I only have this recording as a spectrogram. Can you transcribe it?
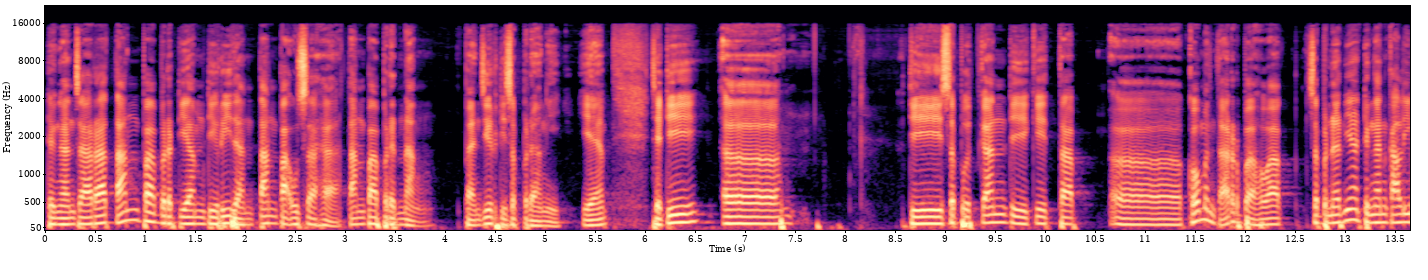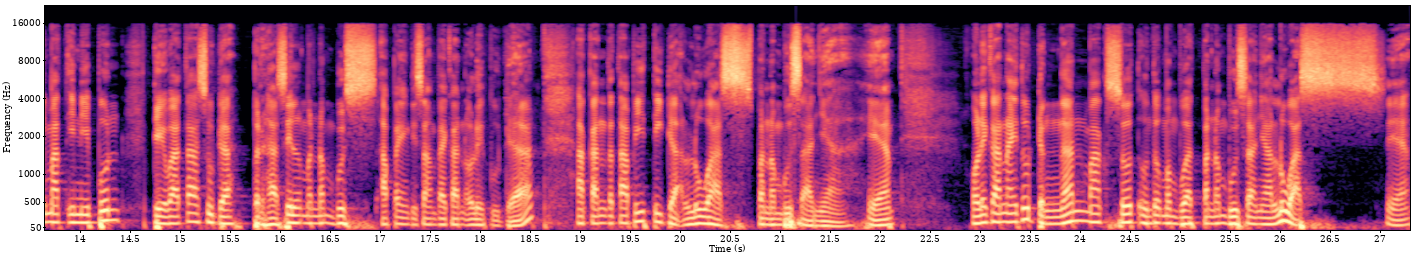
dengan cara tanpa berdiam diri dan tanpa usaha, tanpa berenang banjir diseberangi ya. Jadi eh, disebutkan di kitab eh, komentar bahwa sebenarnya dengan kalimat ini pun dewata sudah berhasil menembus apa yang disampaikan oleh Buddha akan tetapi tidak luas penembusannya ya. Oleh karena itu dengan maksud untuk membuat penembusannya luas ya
